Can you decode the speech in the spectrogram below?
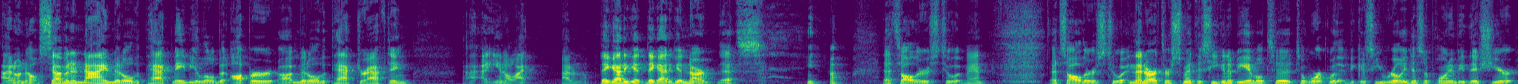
I don't know. Seven and nine, middle of the pack, maybe a little bit upper uh, middle of the pack drafting. I, you know, I I don't know. They got to get they got to get an arm. That's you know that's all there is to it, man. That's all there is to it. And then Arthur Smith is he going to be able to to work with it because he really disappointed me this year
